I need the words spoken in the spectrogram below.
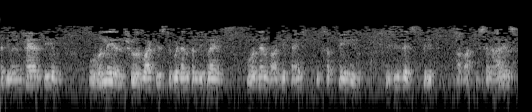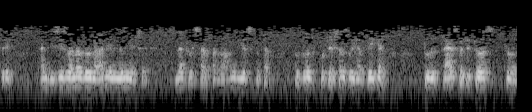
that your entire team only ensure what is to be done for the client more than what the thinks of you. This is a spirit of it's an Aryan spirit and this is one of those Aryan units that would serve for long years to come. So those quotations we have taken to transmit it to us, to our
